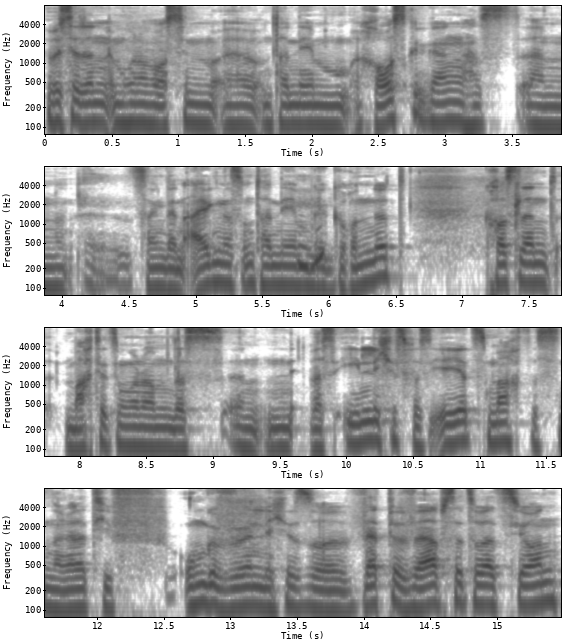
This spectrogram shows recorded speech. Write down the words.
Du bist ja dann im Grunde aus dem äh, Unternehmen rausgegangen, hast ähm, äh, sozusagen dein eigenes Unternehmen mhm. gegründet. Crossland macht jetzt im Grunde genommen das äh, was ähnliches, was ihr jetzt macht. Das ist eine relativ ungewöhnliche so Wettbewerbssituation.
